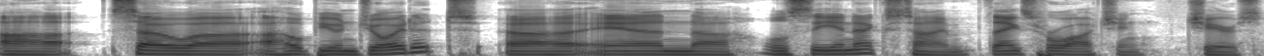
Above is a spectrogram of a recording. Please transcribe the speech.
Uh, so uh, I hope you enjoyed it, uh, and uh, we'll see you next time. Thanks for watching. Cheers.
